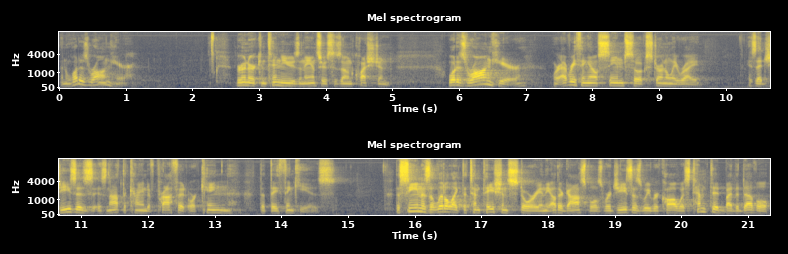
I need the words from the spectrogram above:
Then what is wrong here? Bruner continues and answers his own question. What is wrong here where everything else seems so externally right, is that Jesus is not the kind of prophet or king that they think he is. The scene is a little like the temptation story in the other Gospels, where Jesus, we recall, was tempted by the devil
